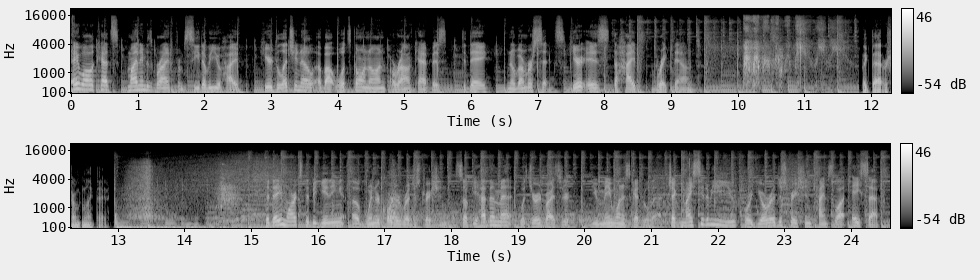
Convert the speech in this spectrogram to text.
Hey Wildcats, my name is Brian from CW Hype, here to let you know about what's going on around campus today, November 6th. Here is the Hype breakdown. Like that or something like that. Today marks the beginning of winter quarter registration, so if you haven't met with your advisor, you may want to schedule that. Check MyCWU for your registration time slot ASAP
